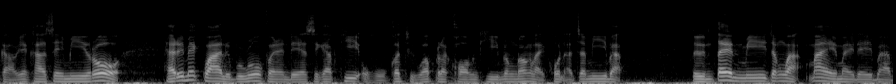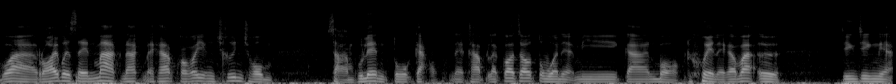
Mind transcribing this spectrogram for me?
เก่าอย่างคาเซมิโร่แฮร์รี่แม็กควายหรือบรูโน่เฟรนันเดสครับที่โอ้โหก็ถือว่าประคองทีมน้องๆหลายคนอาจจะมีแบบ ตื่นเต้นมีจังหวะไม่ไม่ได้แบบว่า 100%มากนักนะครับเขาก็ยังชื่นชม 3 ผู้เล่นตัวเก่านะครับแล้วก็เจ้าตัวเนี่ยมีการบอกด้วยนะครับว่าเออจริงๆเนี่ย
